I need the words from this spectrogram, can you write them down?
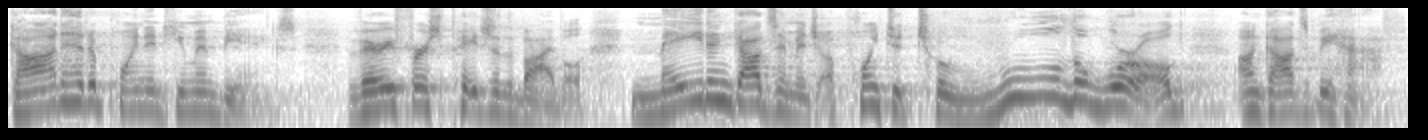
God had appointed human beings, very first page of the Bible, made in God's image, appointed to rule the world on God's behalf.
